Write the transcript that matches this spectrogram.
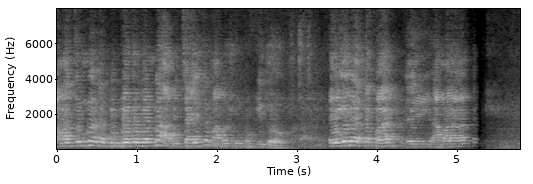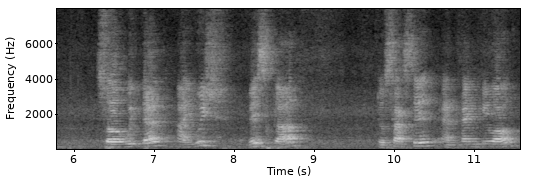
আমার জন্য এটা বিব্রতকর না আমি চাই যে মানুষ উপকৃত হোক এইগুলো একটা পার্ট এই আমার আর একটা So with that, I wish this club to succeed and thank you all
